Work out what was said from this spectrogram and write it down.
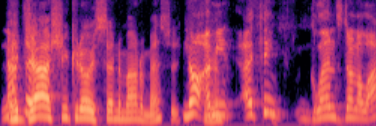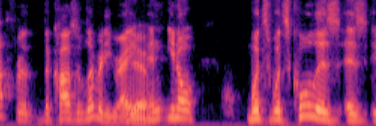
not Hey, that, Josh, you could always send him out a message. No, you I mean, I think Glenn's done a lot for the cause of liberty, right? Yeah. And you know, what's what's cool is is eh,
